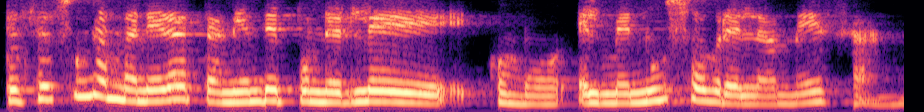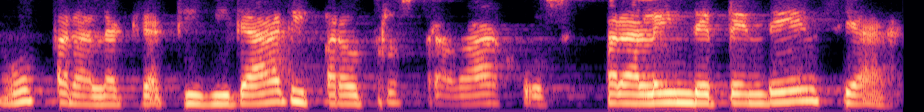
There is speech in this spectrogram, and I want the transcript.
pues es una manera también de ponerle como el menú sobre la mesa, ¿no? Para la creatividad y para otros trabajos, para la independencia.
